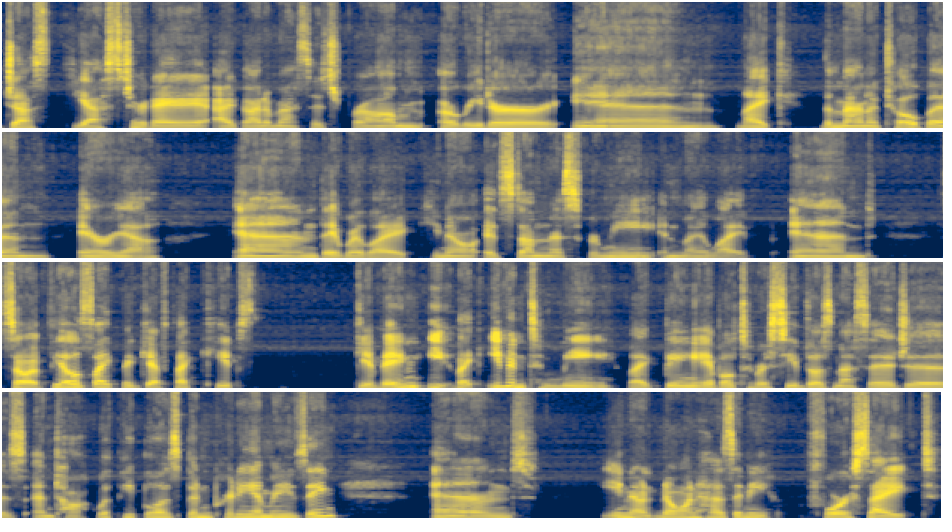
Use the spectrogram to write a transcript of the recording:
just yesterday, I got a message from a reader in like the Manitoban area. And they were like, you know, it's done this for me in my life. And so it feels like the gift that keeps giving, like even to me, like being able to receive those messages and talk with people has been pretty amazing. And, you know, no one has any foresight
